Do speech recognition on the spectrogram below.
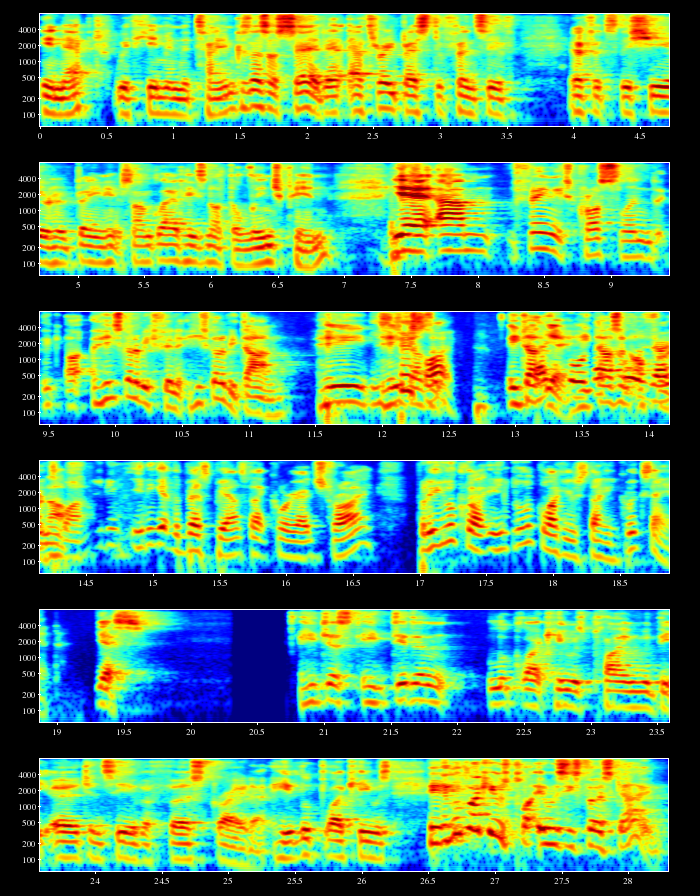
inept with him in the team because, as I said, our, our three best defensive efforts this year have been him. So I'm glad he's not the linchpin. Yeah, um, Phoenix Crossland. uh, He's got to be finished. He's got to be done. He He's he too doesn't. slow. He does. That- Yeah, he doesn't Corey offer Oates enough. one, he, didn't, he didn't get the best bounce for that Corey Oates try, but he looked like he looked like he was stuck in quicksand. Yes. He just he didn't look like he was playing with the urgency of a first grader. He looked like he was he looked like he was play, it was his first game.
